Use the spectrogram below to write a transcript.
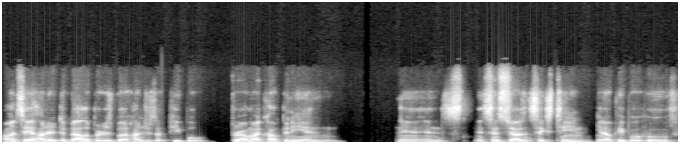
I wouldn't say 100 developers, but hundreds of people throughout my company, and and, and since 2016, you know, people who've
